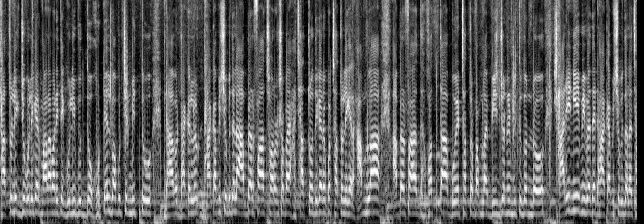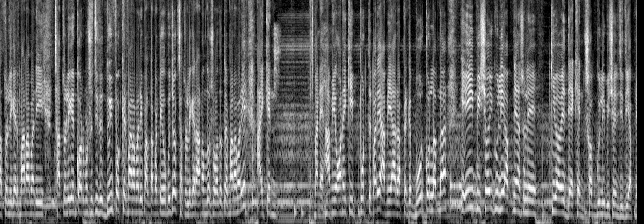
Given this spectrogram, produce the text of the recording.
ছাত্রলীগ যুবলীগের মারামারিতে গুলিবুদ্ধ হোটেল বাবুর্চির মৃত্যু। ঢাকা বিশ্ববিদ্যালয় আবরার ফাহাদ স্মরণ সভায় ছাত্র অধিকারের উপর ছাত্রলীগের হামলা। আবরার ফাহাদ হত্যা বইয়ের ছাত্র মামলায় বিশ জনের মৃত্যুদণ্ড, সারি নিয়ে বিবাদে ঢাকা বিশ্ববিদ্যালয় ছাত্রলীগের মারামারি, ছাত্রলীগের কর্মসূচিতে দুই পক্ষের মারামারি, পাল্টাপাল্টি অভিযোগ, ছাত্রলীগের আনন্দ শোভাযাত্রায় মারামারি। আই ক্যান মানে আমি অনেকেই পড়তে পারি, আমি আর আপনাকে বোর করলাম না। এই বিষয়গুলি আপনি আসলে কীভাবে দেখেন? সবগুলি বিষয় যদি আপনি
